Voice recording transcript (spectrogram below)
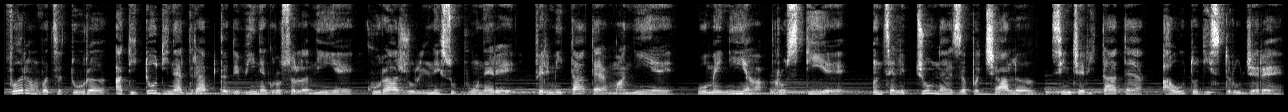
Fără învățătură, atitudinea dreaptă devine grosolănie, curajul nesupunere, fermitatea manie, omenia prostie, înțelepciunea zăpăceală, sinceritatea autodistrugere.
